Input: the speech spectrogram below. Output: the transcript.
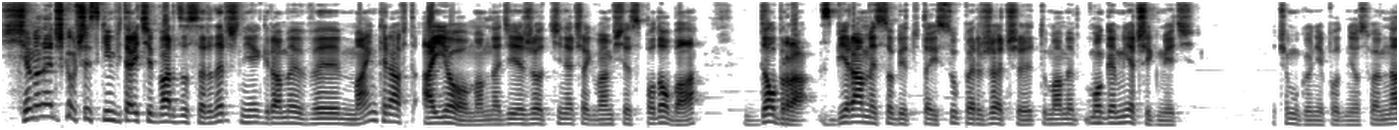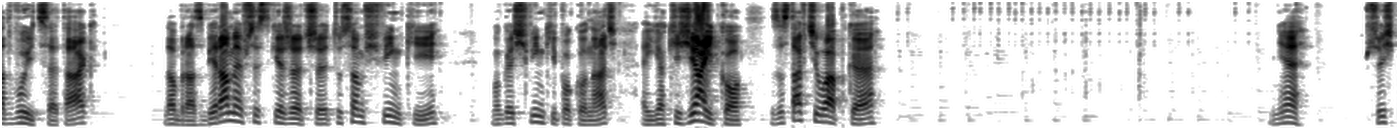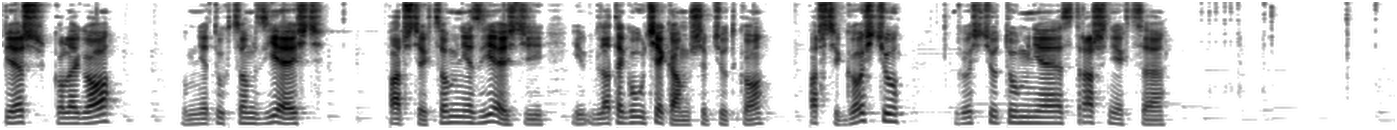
Siemaneczko wszystkim, witajcie bardzo serdecznie. Gramy w Minecraft IO. Mam nadzieję, że odcineczek wam się spodoba. Dobra, zbieramy sobie tutaj super rzeczy. Tu mamy, mogę mieczyk mieć. Czemu go nie podniosłem? Na dwójce, tak? Dobra, zbieramy wszystkie rzeczy. Tu są świnki. Mogę świnki pokonać. Ej, jakieś jajko. Zostawcie łapkę. Nie. Przyspiesz, kolego. Bo mnie tu chcą zjeść. Patrzcie, chcą mnie zjeść i, i dlatego uciekam szybciutko. Patrzcie, gościu, gościu tu mnie strasznie chce.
